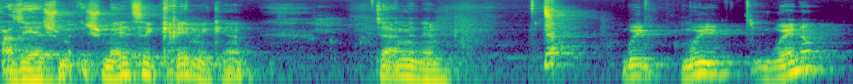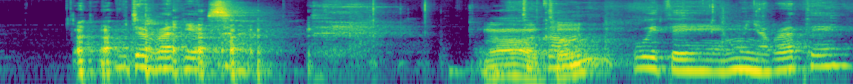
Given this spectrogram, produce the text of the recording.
Also ja, schm schmelzig, cremig, ja. Sehr angenehm. Ja. Muy, muy bueno. Muchas gracias. Ah, toll. Come with the Muñarrate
